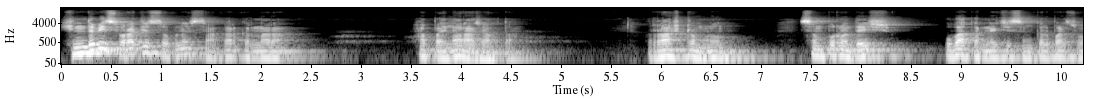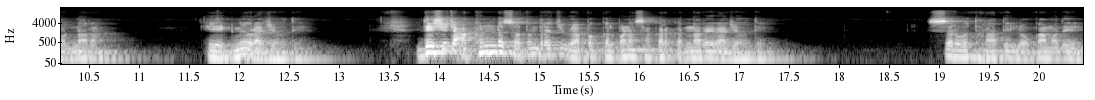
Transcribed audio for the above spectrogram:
हिंदवी स्वराज्य स्वप्न साकार करणारा हा पहिला राजा होता. राष्ट्र म्हणून संपूर्ण देश उभा करण्याची संकल्पना सोडणारा हे एकमेव राजे होते. देशाच्या अखंड स्वातंत्र्याची व्यापक कल्पना साकार करणारे राजे होते. सर्व थरातील लोकांमध्ये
